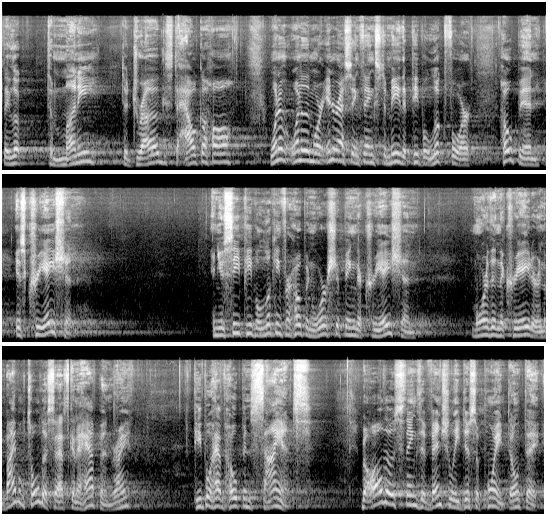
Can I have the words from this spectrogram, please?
they look to money, to drugs, to alcohol. One of, one of the more interesting things to me that people look for hope in is creation. And you see people looking for hope and worshiping the creation more than the creator. And the Bible told us that's going to happen, right? People have hope in science. But all those things eventually disappoint, don't they?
